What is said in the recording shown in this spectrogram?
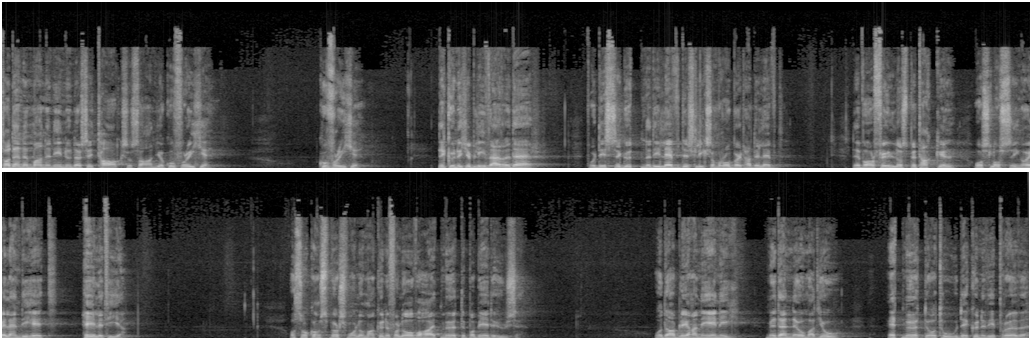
ta denne mannen inn under sitt tak, så sa han ja, hvorfor ikke? Hvorfor ikke? Det kunne ikke bli verre der, for disse guttene de levde slik som Robert hadde levd. Det var fyll og spetakkel og slåssing og elendighet hele tida. Og så kom spørsmålet om han kunne få lov å ha et møte på bedehuset. Og da ble han enig med denne om at jo, et møte og to, det kunne vi prøve.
